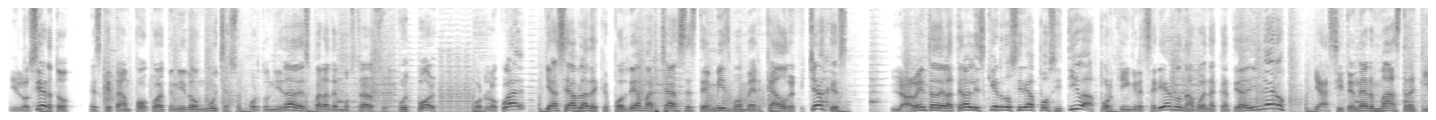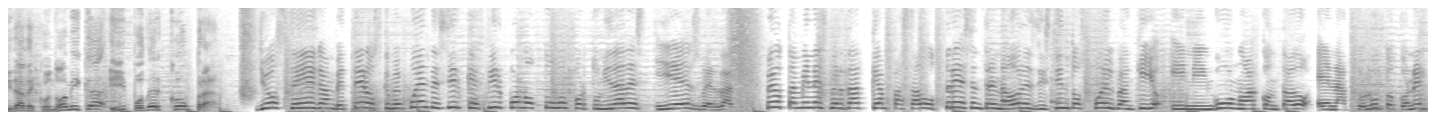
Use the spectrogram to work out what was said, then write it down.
Y lo cierto es que tampoco ha tenido muchas oportunidades para demostrar su fútbol, por lo cual ya se habla de que podría marcharse este mismo mercado de fichajes. La venta de lateral izquierdo sería positiva porque ingresarían una buena cantidad de dinero y así tener más tranquilidad económica y poder comprar. Yo sé, gambeteros, que me pueden decir que Firpo no tuvo oportunidades y es verdad, pero también es verdad que han pasado tres entrenadores distintos por el banquillo y ninguno ha contado en absoluto con él.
